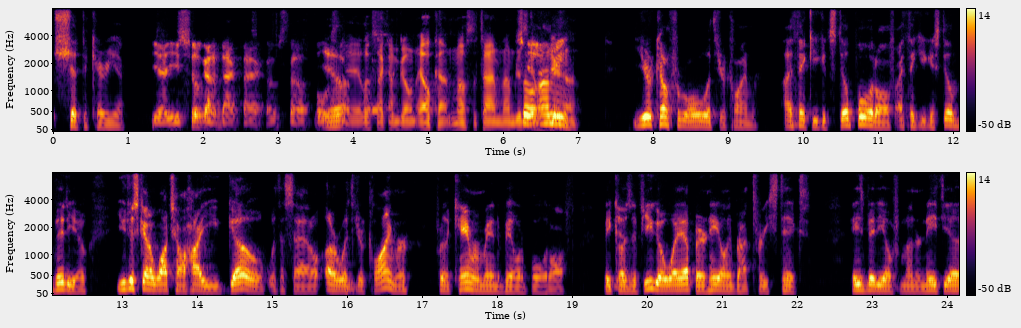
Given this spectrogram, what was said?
shit to carry in. Yeah, you still got a backpack of stuff full Yeah. of stuff. Yeah, it looks like I'm going elk hunting most of the time, and I'm just So, going I deer mean- hunting. You're comfortable with your climber. I think you could still pull it off. I think you can still video. You just got to watch how high you go with a saddle or with your climber for the cameraman to be able to pull it off. Because if you go way up there and he only brought three sticks, he's videoing from underneath you.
